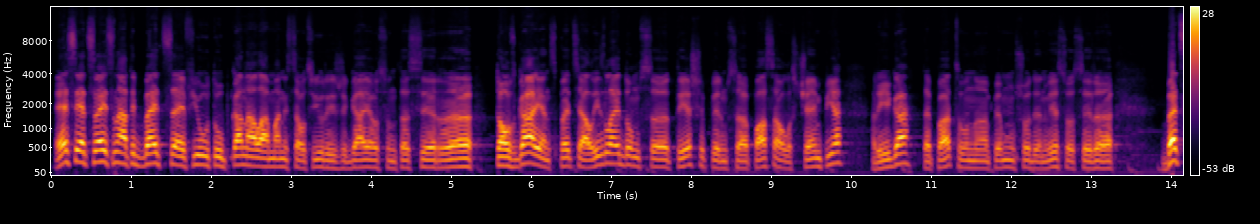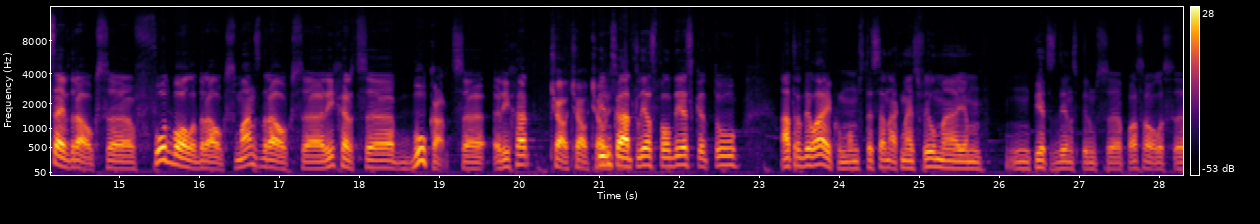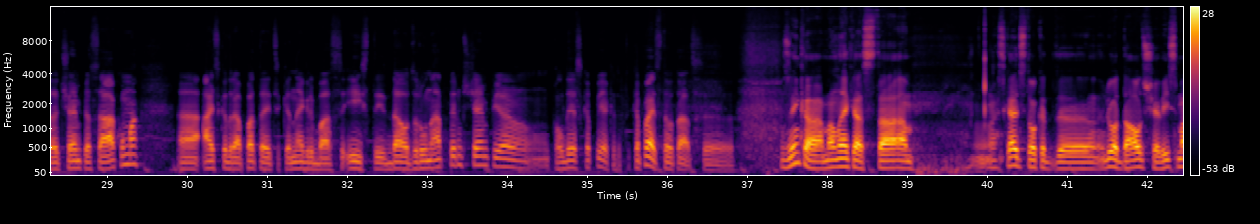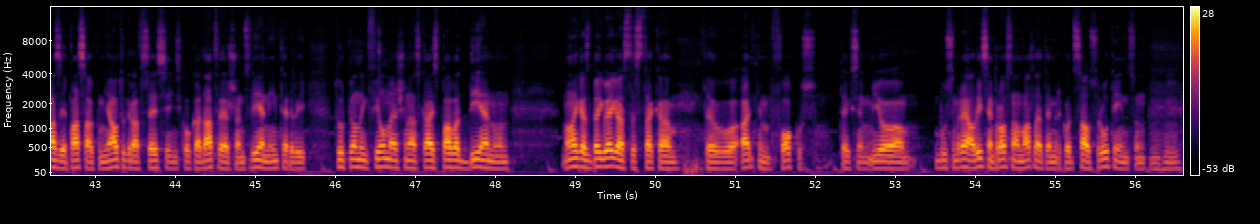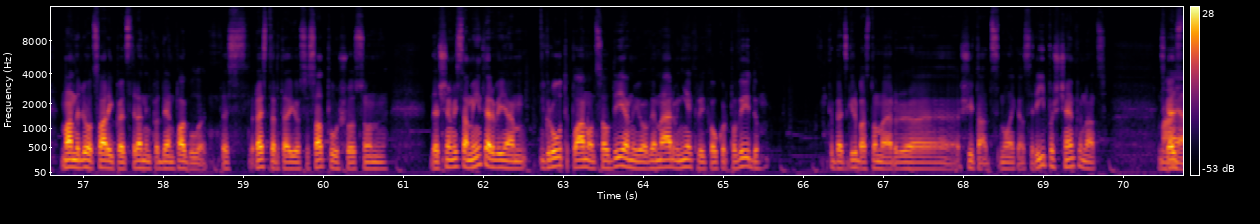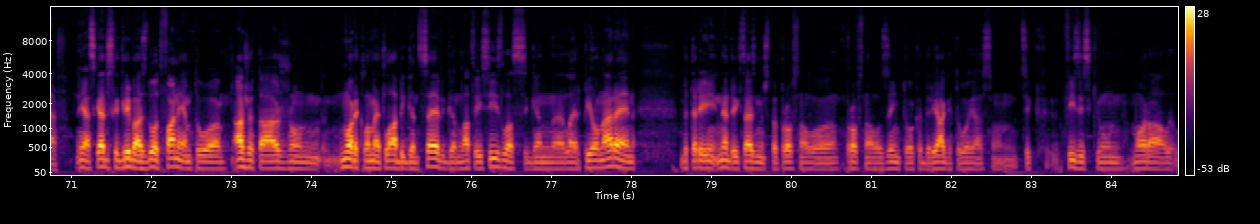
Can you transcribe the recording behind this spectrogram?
Esiet sveicināti BCF YouTube kanālā. Mani sauc Jurijs Gājovs, un tas ir uh, tavs gājiens speciāla izlaidums uh, tieši pirms uh, pasaules čempionā Rīgā. Tepat, un pie mums šodien viesos ir BCF draugs, futbola draugs, mans draugs Rihards Bukārts. Rihard, Čau, čau, čau. pirmkārt, liels paldies, ka tu atradi laiku. Mums te sanāk, mēs filmējam piecas dienas pirms pasaules čempionā sākuma. Uh, Aizkadrā pateici, ka negribās īsti daudz runāt pirms čempiona. Paldies, ka piekriti. Kāpēc tev tāds? Zini, kā man liekas, tā skaidrs to, ka ļoti daudz šie visi mazie pasākumi, autogrāfu sesijas, kaut kāda atvēršanas, viena intervija, tur pilnīgi filmēšanās, kā es pavadu dienu. Un, man liekas, beig beigās tas tā kā tev atņem fokusu, teiksim, jo būsim reāli, visiem profesionāliem atlētiem ir kaut kāds savs rutīns. Mm -hmm. Man ir ļoti svarīgi pēc treniņa pa dienu pagulēt. Es restartējos, es atpūšos. Un dēļ šiem visām intervijām grūti plānot savu dienu, jo vienmēr viņi iekrīt kaut kur pa vidu. Tāpēc gribās tomēr šī tāds, man liekas, ir īpašs čempionāts. Mājās. jā, skaidrs, ka gribās dot faniem to ažiotāžu un noreklamēt labi gan sevi, gan Latvijas izlasi, gan eh, lai ir pilna arēna. Bet arī nedrīkst aizmirst par profesionālo, profesionālo ziņu, to, kad ir jāgatavojas un cik fiziski un morāli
